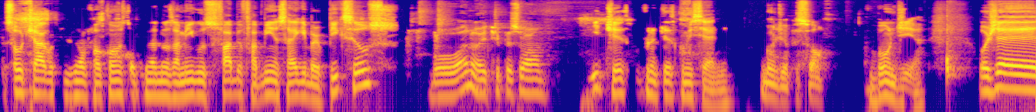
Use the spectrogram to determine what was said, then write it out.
Eu sou o Thiago Cisão Falcão, estou com meus amigos Fábio Fabinho Segber Pixels Boa noite, pessoal. E Chesco Francesco Miceli. Bom dia, pessoal. Bom dia. Hoje é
